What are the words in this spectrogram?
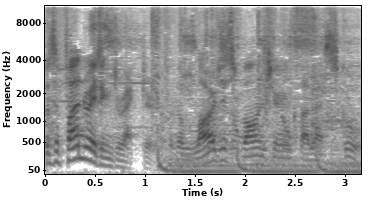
was a fundraising director for the largest volunteering club at school,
